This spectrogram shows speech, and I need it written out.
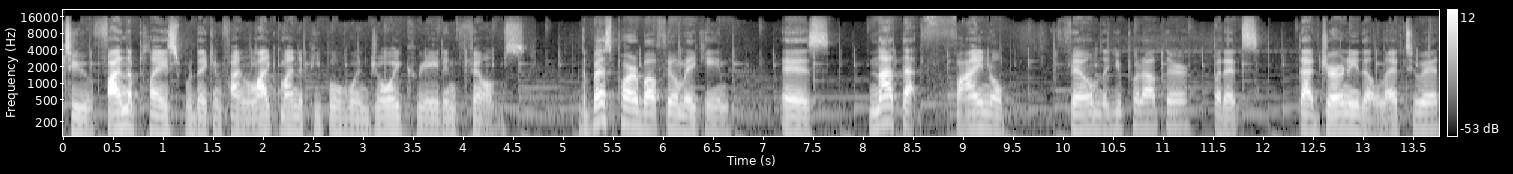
to find a place where they can find like-minded people who enjoy creating films. The best part about filmmaking is not that final film that you put out there, but it's that journey that led to it,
